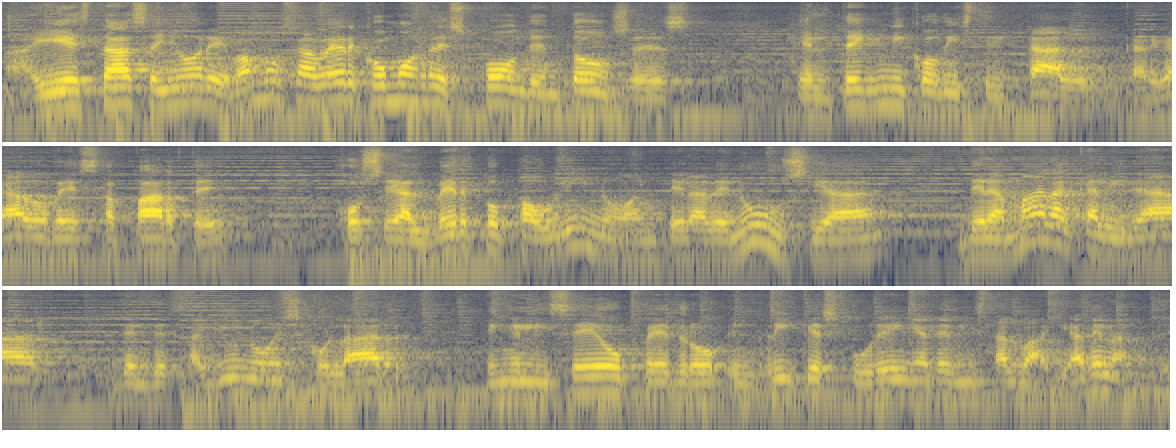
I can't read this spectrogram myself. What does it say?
Ahí está, señores. Vamos a ver cómo responde entonces el técnico distrital encargado de esa parte, José Alberto Paulino, ante la denuncia de la mala calidad del desayuno escolar en el Liceo Pedro Enríquez Ureña de Valle. Adelante.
